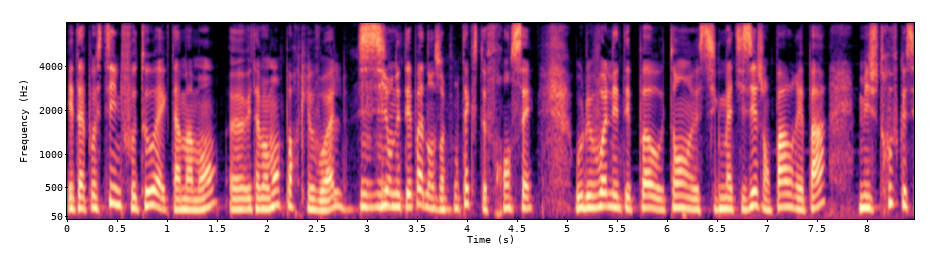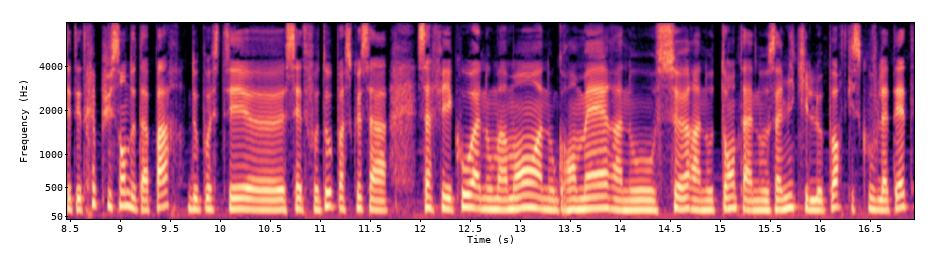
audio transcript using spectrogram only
et tu as posté une photo avec ta maman. Euh, et ta maman porte le voile. Si on n'était pas dans un contexte français où le voile n'était pas autant euh, stigmatisé, j'en parlerai pas. Mais je trouve que c'était très puissant de ta part de poster euh, cette photo parce que ça, ça fait écho à nos mamans, à nos grands-mères, à nos sœurs, à nos tantes, à nos amis qui le portent, qui se couvrent la tête.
